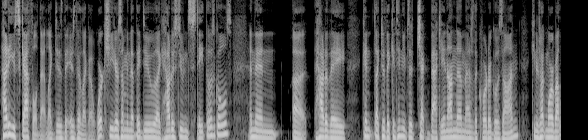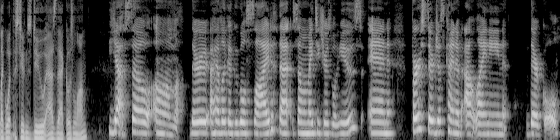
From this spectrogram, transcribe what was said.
How do you scaffold that? Like, is there, is there like a worksheet or something that they do? Like, how do students state those goals, and then uh, how do they can like do they continue to check back in on them as the quarter goes on? Can you talk more about like what the students do as that goes along? Yeah, so um, there I have like a Google slide that some of my teachers will use, and first they're just kind of outlining their goal.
